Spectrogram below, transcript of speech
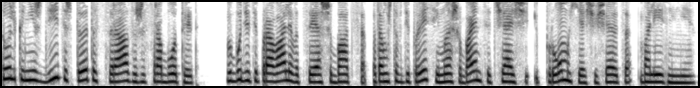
Только не ждите, что это сразу же сработает. Вы будете проваливаться и ошибаться, потому что в депрессии мы ошибаемся чаще, и промахи ощущаются болезненнее.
